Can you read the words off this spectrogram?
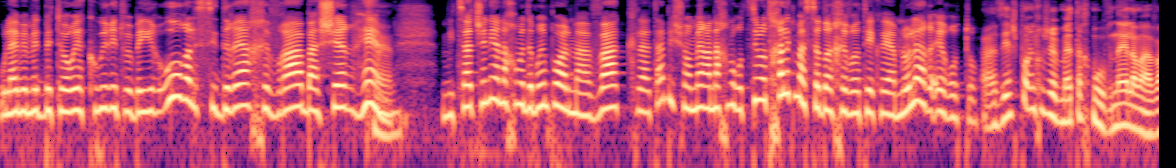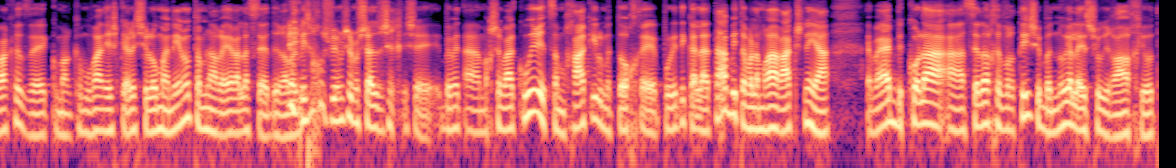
אולי באמת בתיאוריה קווירית ובערעור על סדרי החברה באשר הם. כן. מצד שני, אנחנו מדברים פה על מאבק להט"בי שאומר, אנחנו רוצים להיות חלק מהסדר החברתי הקיים, לא לערער אותו. אז יש פה, אני חושב, מתח מובנה למאבק הזה. כלומר, כמובן, יש כאלה שלא מעניין אותם לערער על הסדר, אבל מי שחושבים שלמשל, שבאמת המחשבה הקווירית צמחה כאילו מתוך uh, פוליטיקה להט"בית, אבל אמרה, רק שנייה, הבעיה בכל הסדר החברתי שבנוי על איזשהו היררכיות.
